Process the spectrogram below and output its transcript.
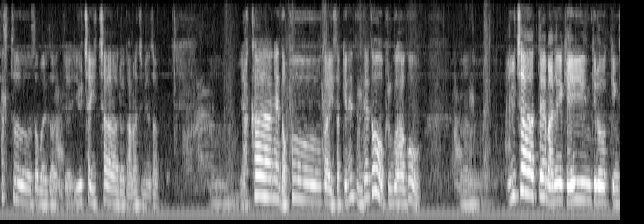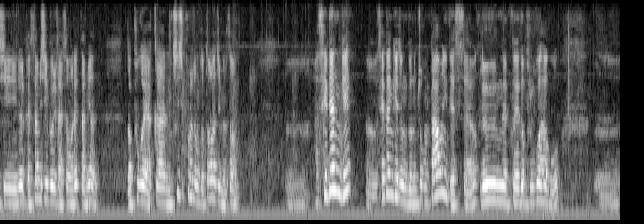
테스트 서버에서 이제 1차, 2차로 나눠지면서, 음, 약간의 너프가 있었긴 했는데도 불구하고, 음, 1차 때 만약에 개인 기록 갱신을 130을 달성을 했다면, 너프가 약간 70% 정도 떨어지면서 어, 한 3단계? 어, 3단계 정도는 조금 다운이 됐어요. 그런데도 불구하고 어,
